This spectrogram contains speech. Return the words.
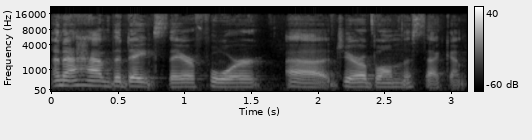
And I have the dates there for uh, Jeroboam II.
